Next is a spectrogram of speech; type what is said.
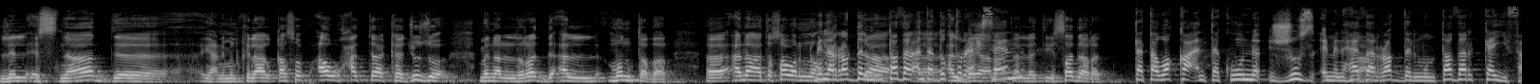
للإسناد يعني من خلال قصف أو حتى كجزء من الرد المنتظر. أنا أتصور أنه من الرد المنتظر أنت دكتور إحسان التي صدرت تتوقع أن تكون جزء من هذا نعم. الرد المنتظر كيف؟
